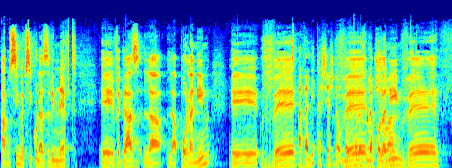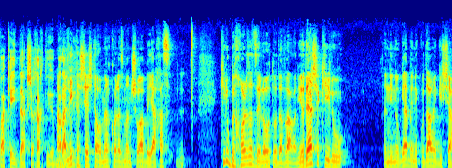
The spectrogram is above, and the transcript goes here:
הרוסים הפסיקו להזרים נפט אה, וגז לפולנים, אה, ו... אבל לי קשה שאתה אומר כל הזמן שואה. ולפולנים, ופאקי דק, שכחתי, ברח אבל לי. לי קשה שאתה אומר כל הזמן שואה ביחס... כאילו, בכל זאת זה לא אותו דבר. אני יודע שכאילו, אני נוגע בנקודה רגישה.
